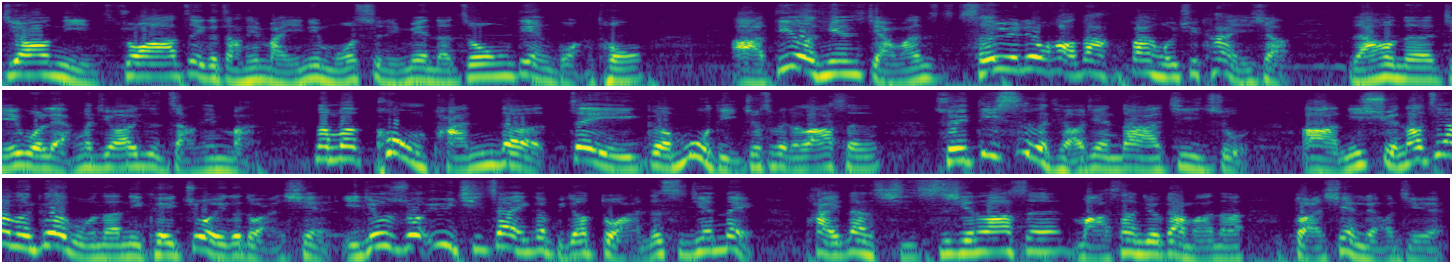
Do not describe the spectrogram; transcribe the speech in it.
教你抓这个涨停板盈利模式里面的中电广通，啊，第二天讲完十二月六号，大家翻回去看一下，然后呢，结果两个交易日涨停板。那么控盘的这一个目的就是为了拉升，所以第四个条件大家记住啊，你选到这样的个股呢，你可以做一个短线，也就是说预期在一个比较短的时间内，它一旦实实行拉升，马上就干嘛呢？短线了结。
